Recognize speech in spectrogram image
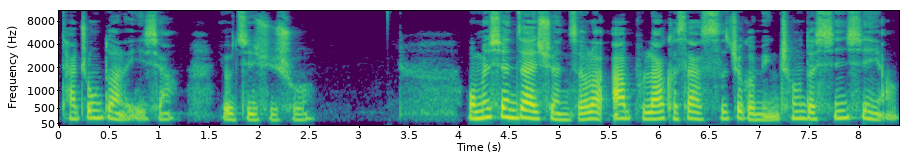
他中断了一下，又继续说：“我们现在选择了阿普拉克萨斯这个名称的新信仰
